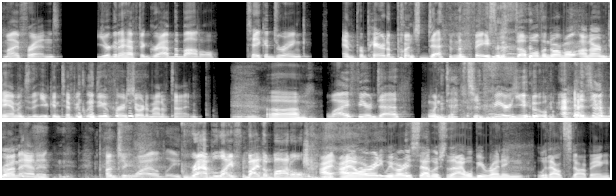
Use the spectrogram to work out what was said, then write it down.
my friend, you're gonna have to grab the bottle, take a drink, and prepare to punch death in the face with double the normal unarmed damage that you can typically do for a short amount of time. Uh, Why fear death when death should fear you as you run at it, punching wildly? Grab life by the bottle. I, I already we've already established that I will be running without stopping.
